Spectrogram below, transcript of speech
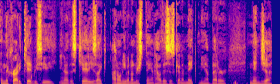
In the Karate Kid, we see, you know, this kid, he's like, I don't even understand how this is going to make me a better ninja.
